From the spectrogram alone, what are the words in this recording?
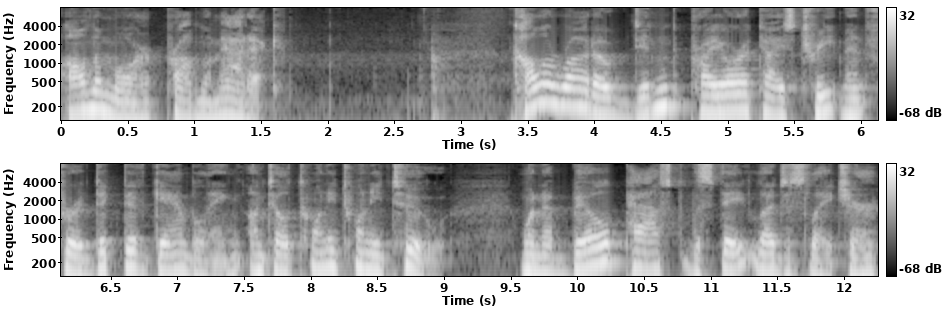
all the more problematic. Colorado didn't prioritize treatment for addictive gambling until 2022 when a bill passed the state legislature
